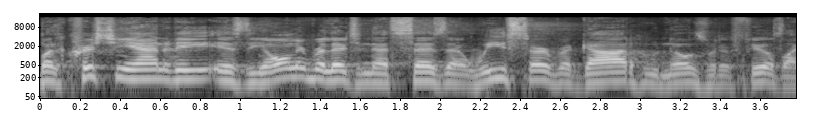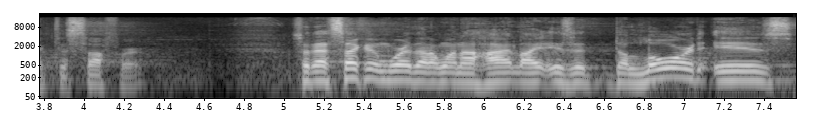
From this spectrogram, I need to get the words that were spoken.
But Christianity is the only religion that says that we serve a God who knows what it feels like to suffer. So, that second word that I want to highlight is that the Lord is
